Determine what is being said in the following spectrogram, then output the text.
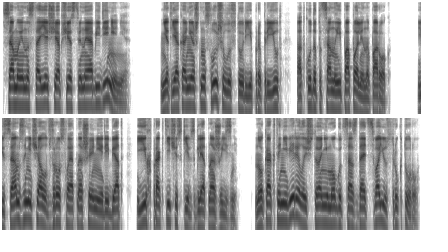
самое настоящее общественное объединение. Нет, я, конечно, слышал истории про приют, откуда пацаны и попали на порог. И сам замечал взрослые отношения ребят и их практический взгляд на жизнь, но как-то не верилось, что они могут создать свою структуру.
